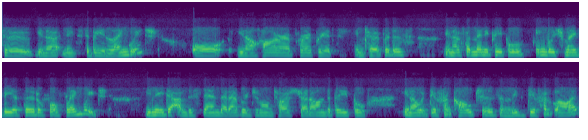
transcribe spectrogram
to, you know, it needs to be in language or, you know, hire appropriate interpreters. You know, for many people, English may be a third or fourth language. You need to understand that Aboriginal and Torres Strait Islander people, you know, are different cultures and live different lives.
